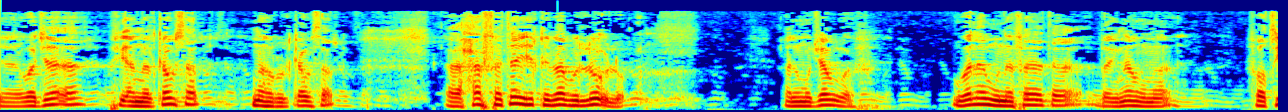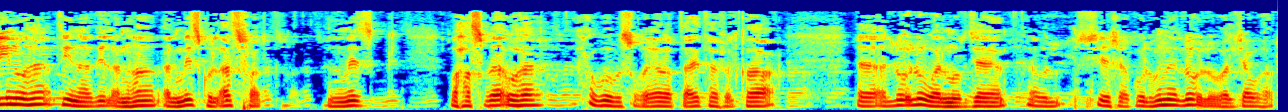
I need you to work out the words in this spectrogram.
وجاء في أن الكوثر نهر الكوثر حفتيه قباب اللؤلؤ المجوف ولا منافاة بينهما. فطينها طين هذه الأنهار المسك الأصفر المسك وحصباؤها حبوب الصغيرة بتاعتها في القاع اللؤلؤ والمرجان أو الشيخ يقول هنا اللؤلؤ والجوهر.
